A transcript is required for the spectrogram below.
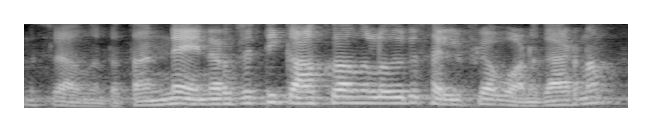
മനസ്സിലാവുന്നുണ്ട്. തന്നെ എനർജറ്റിക് ആക്കുക എന്നുള്ളത് ഒരു സെൽഫ് ലവ് ആണ്. കാരണം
